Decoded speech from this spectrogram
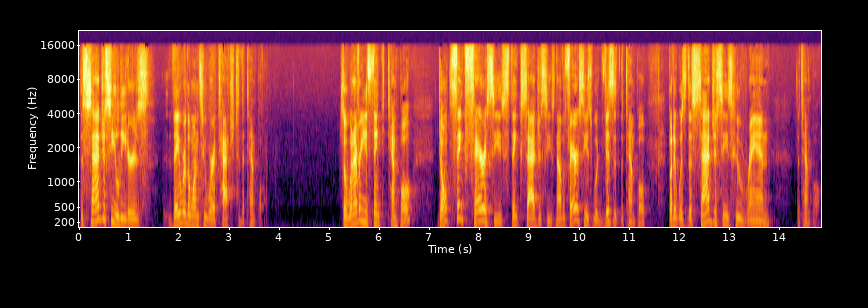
The Sadducee leaders, they were the ones who were attached to the temple. So whenever you think temple, don't think Pharisees, think Sadducees. Now, the Pharisees would visit the temple, but it was the Sadducees who ran the temple.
